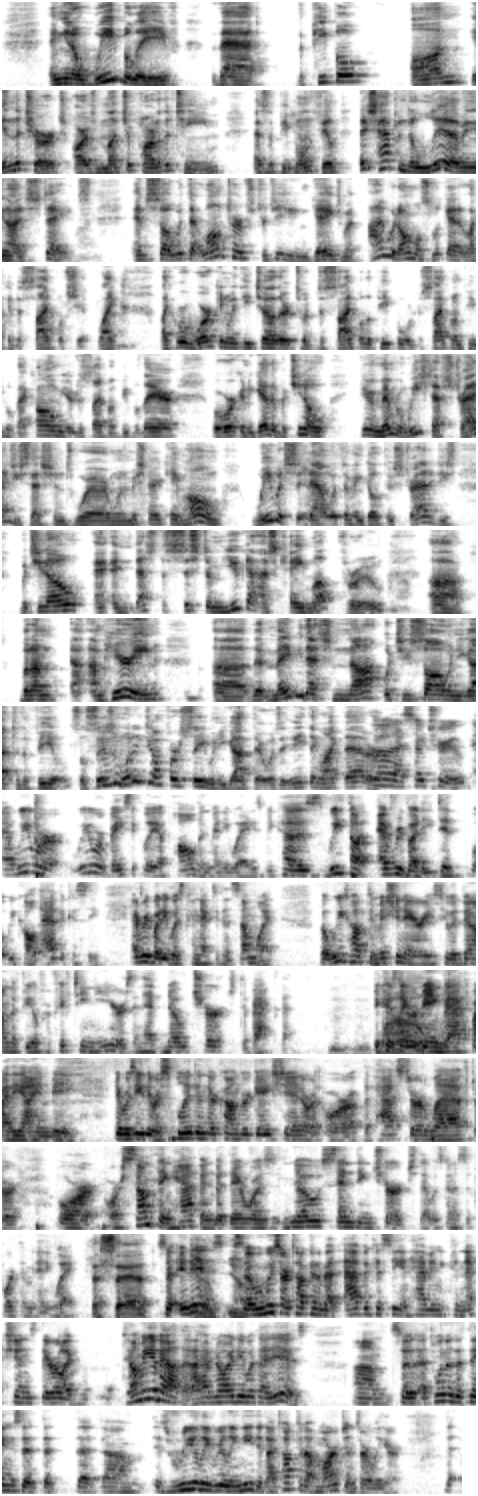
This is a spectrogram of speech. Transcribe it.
And you know we believe that the people on in the church are as much a part of the team as the people on the field. They just happen to live in the united states. And so with that long-term strategic engagement i would almost look at it like a discipleship like Mhm. like we're working with each other to disciple the people. We're discipling people back home. You're discipling people there. We're working together. But you know if you remember we used to have strategy sessions where when a missionary came home we would sit Yeah. down with them and go through strategies but you know and, and that's the system you guys came up through Yeah. uh, but I'm I'm hearing uh, that maybe that's not what you saw when you got to the field. So Susan, what did y'all first see when you got there? Was it anything like that, or Oh, that's so true. And we were we were basically appalled in many ways because we thought everybody did what we called advocacy. Everybody was connected in some way. But we talked to missionaries who had been on the field for 15 years and had no church to back them Mhm. because they were being backed by the IMB. There was either a split in their congregation or, or the pastor left or or or something happened, but there was no sending church that was going to support them in any way. that's sad? So it is. Yeah, yeah. So when we start talking about advocacy and having connections, they were like, "Tell me about that. I have no idea what that is." Um, so that's one of the things that that that um, is really really needed. I talked about margins earlier.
